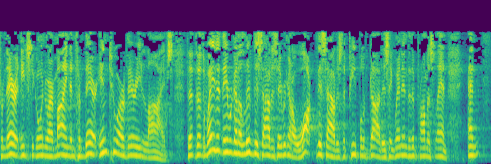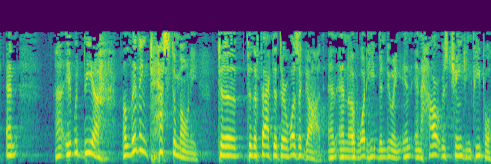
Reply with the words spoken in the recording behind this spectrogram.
From there, it needs to go into our mind, and from there, into our very lives. The, the, the way that they were going to live this out is they were going to walk this out as the people of God as they went into the promised land. And, and, uh, it would be a, a living testimony to, to the fact that there was a God and, and of what He'd been doing and, and how it was changing people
